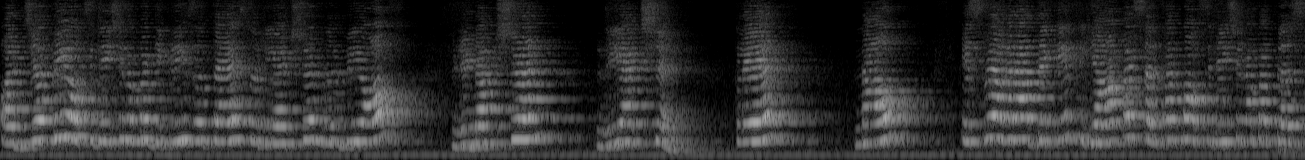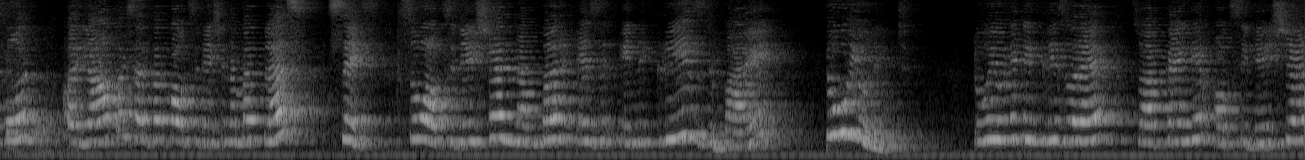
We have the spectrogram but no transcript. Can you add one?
और जब भी ऑक्सीडेशन नंबर डिक्रीज होता है so reaction will be of reduction reaction clear now इसमें अगर आप देखें तो यहाँ पर सल्फ़र का ऑक्सीडेशन नंबर प्लस फोर और यहाँ पर सल्फ़र का oxidation number plus six so oxidation number is increase by two unit two unit increase हो रहा है सो आप कहेंगे oxidation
